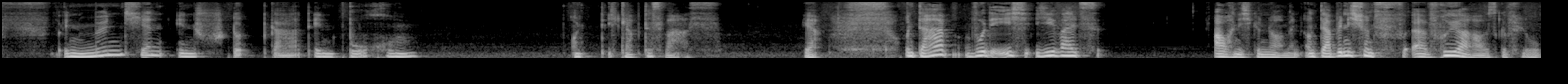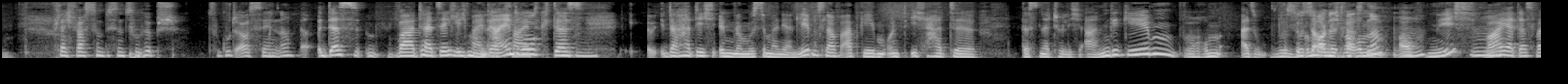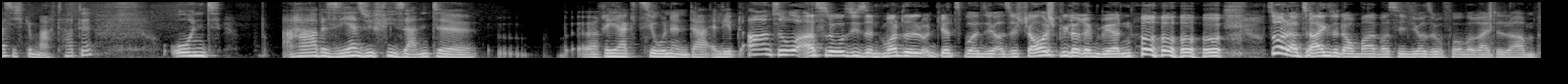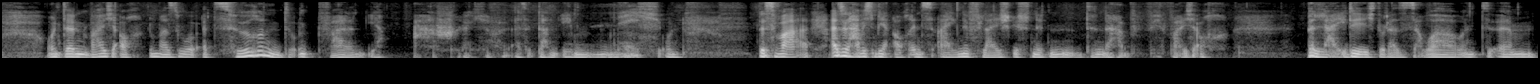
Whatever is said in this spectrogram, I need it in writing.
in München, in Stuttgart, in Bochum. Und ich glaube, das war's. Ja. Und da wurde ich jeweils auch nicht genommen. Und da bin ich schon äh, früher rausgeflogen. Vielleicht warst du ein bisschen zu hübsch, zu gut aussehend, ne? Das war tatsächlich mein Eindruck, Zeit. dass mhm. da hatte ich, da musste man ja einen Lebenslauf abgeben und ich hatte das natürlich angegeben. Warum, also wusste auch nicht, warum ne? auch mhm. nicht. Mhm. War ja das, was ich gemacht hatte. Und habe sehr suffisante äh, Reaktionen da erlebt. Ah, so, ach so, Sie sind Model und jetzt wollen Sie also Schauspielerin werden. so, dann zeigen Sie doch mal, was Sie hier so vorbereitet haben. Und dann war ich auch immer so erzürnt und war dann, ja, Arschlöcher. Also dann eben nicht. Und das war, also da habe ich mir auch ins eigene Fleisch geschnitten. Dann hab, war ich auch beleidigt oder sauer. Und ähm,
